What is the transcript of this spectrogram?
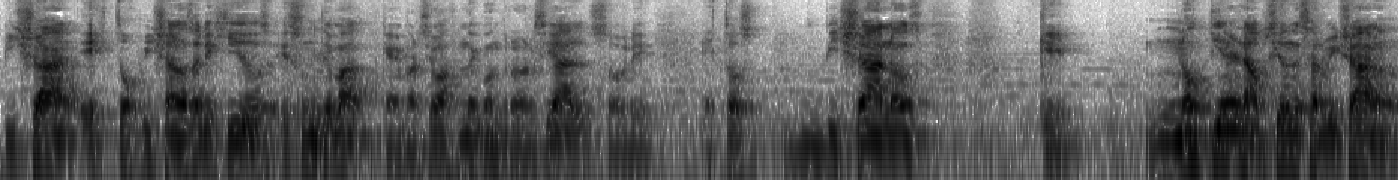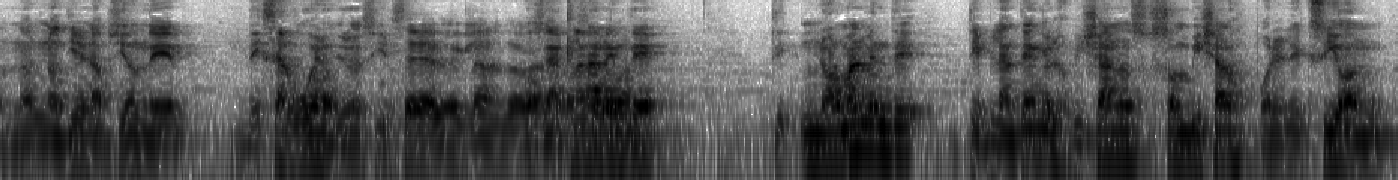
villan, estos villanos elegidos es un tema que me pareció bastante controversial sobre estos villanos que no tienen la opción de ser villanos, no, no tienen la opción de, de ser bueno, quiero decir. Ser héroe, claro. en todo O sea, claramente, te- normalmente te plantean que los villanos son villanos por elección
